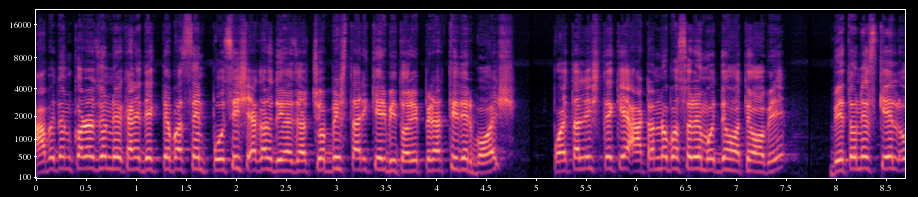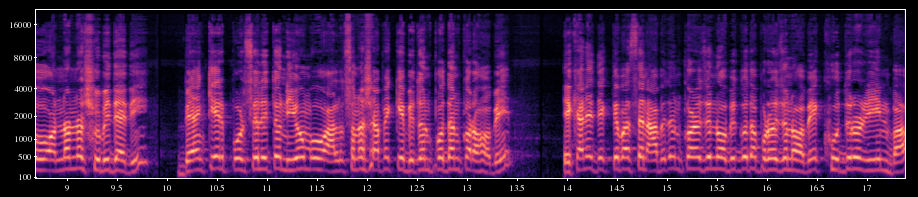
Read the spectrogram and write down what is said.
আবেদন করার জন্য এখানে দেখতে পাচ্ছেন পঁচিশ এগারো দুই হাজার চব্বিশ তারিখের ভিতরে প্রার্থীদের বয়স পঁয়তাল্লিশ থেকে আটান্ন বছরের মধ্যে হতে হবে। বেতন স্কেল ও অন্যান্য সুবিধাদি ব্যাংকের প্রচলিত নিয়ম ও আলোচনা সাপেক্ষে বেতন প্রদান করা হবে। এখানে দেখতে পাচ্ছেন আবেদন করার জন্য অভিজ্ঞতা প্রয়োজন হবে ক্ষুদ্র ঋণ বা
